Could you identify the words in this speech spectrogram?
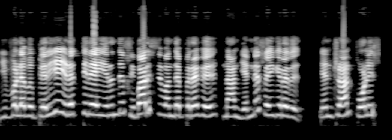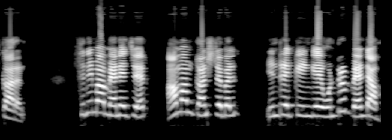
இவ்வளவு பெரிய இடத்திலே இருந்து சிபாரிசு வந்த பிறகு நான் என்ன செய்கிறது? என்றான் போலீஸ்காரன். சினிமா மேனேஜர் ஆமாம் கான்ஸ்டபிள் இன்றைக்கு இங்கே ஒன்றும் வேண்டாம்.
